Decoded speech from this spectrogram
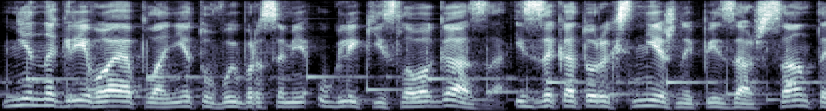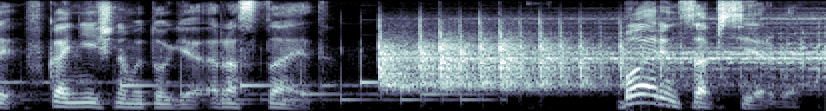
не нагревая планету выбросами углекислого газа, из-за которых снежный пейзаж Санты в конечном итоге растает. Баренц-Обсервер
